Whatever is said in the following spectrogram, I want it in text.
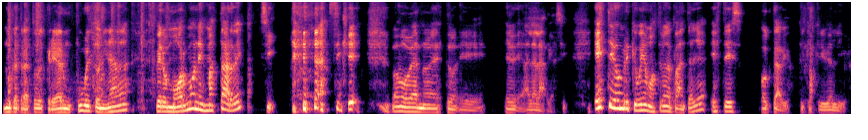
nunca trató de crear un culto ni nada, pero mormones más tarde, sí. Así que vamos a vernos esto eh, eh, a la larga. Sí. Este hombre que voy a mostrar en la pantalla, este es Octavio, el que escribió el libro.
